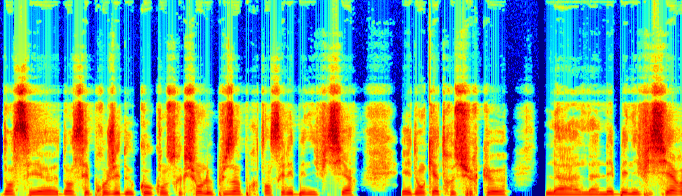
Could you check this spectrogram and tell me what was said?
dans ces dans ces projets de co-construction, le plus important c'est les bénéficiaires. Et donc être sûr que la, les bénéficiaires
